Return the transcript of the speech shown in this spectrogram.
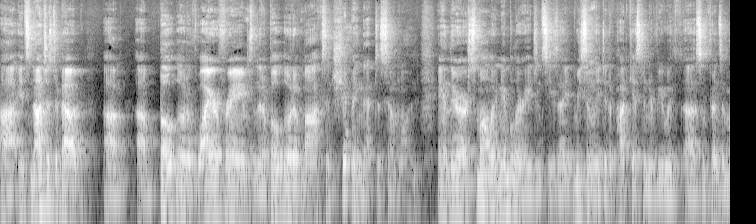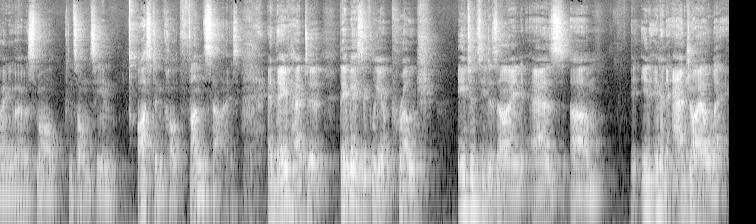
uh, it's not just about um, a boatload of wireframes and then a boatload of mocks and shipping that to someone. And there are smaller, nimbler agencies. I recently did a podcast interview with uh, some friends of mine who have a small consultancy in Austin called Funsize. And they've had to, they basically approach agency design as um, in, in an agile way,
